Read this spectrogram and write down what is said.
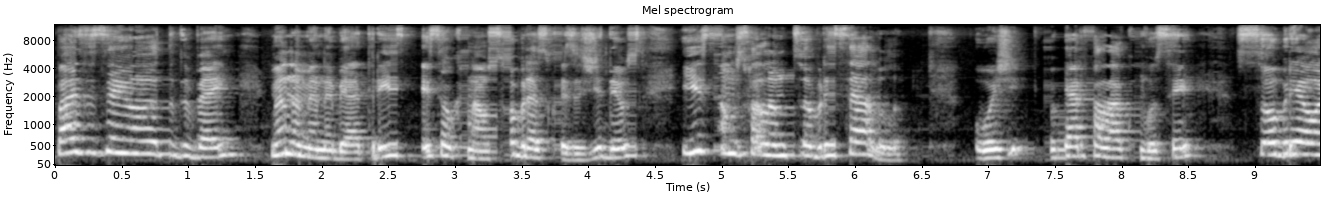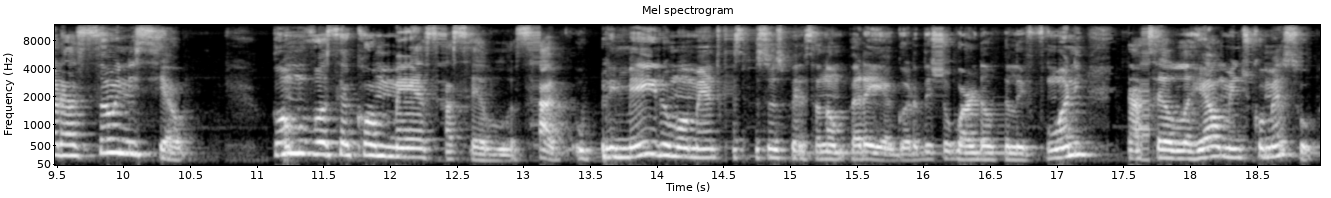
Paz do Senhor, tudo bem? Meu nome é Ana Beatriz, esse é o canal sobre as coisas de Deus e estamos falando sobre célula. Hoje eu quero falar com você sobre a oração inicial. Como você começa a célula, sabe? O primeiro momento que as pessoas pensam, não, peraí, agora deixa eu guardar o telefone, a célula realmente começou.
